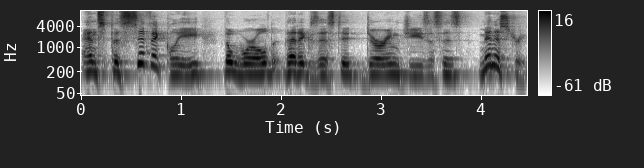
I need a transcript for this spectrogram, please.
and specifically the world that existed during Jesus' ministry.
